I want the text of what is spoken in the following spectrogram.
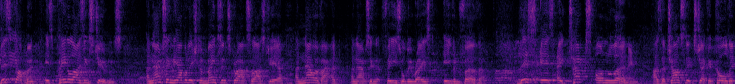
This government is penalising students, announcing the abolition of maintenance grants last year and now announcing that fees will be raised even further. This is a tax on learning, as the Chancellor of the Exchequer called it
